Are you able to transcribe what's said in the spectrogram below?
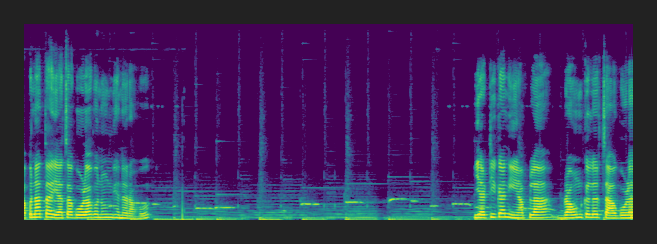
आपण आता याचा गोळा बनवून घेणार आहोत. या ठिकाणी आपला ब्राऊन कलरचा गोळा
